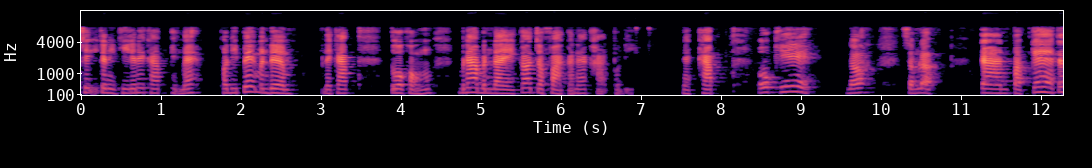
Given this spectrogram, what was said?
เช็คอีกกันอีกทีก็ได้ครับ เห็นไหมพอดีเป๊ะเหมือนเดิมนะครับ ตัวของหน้าบันไดก็จะฝากกับหน้าขาดพอดีนะครับ โอเคเนาะสำหรับการปรับแก้ก็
